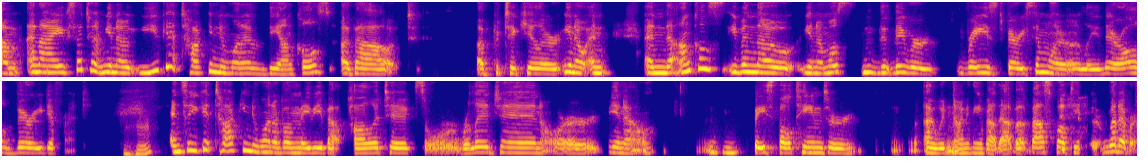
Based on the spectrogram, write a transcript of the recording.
um, and I said to him, you know, you get talking to one of the uncles about a particular, you know, and and the uncles, even though you know most they were raised very similarly, they're all very different. Mm-hmm. And so you get talking to one of them maybe about politics or religion or you know baseball teams or I wouldn't know anything about that, but basketball teams or whatever.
